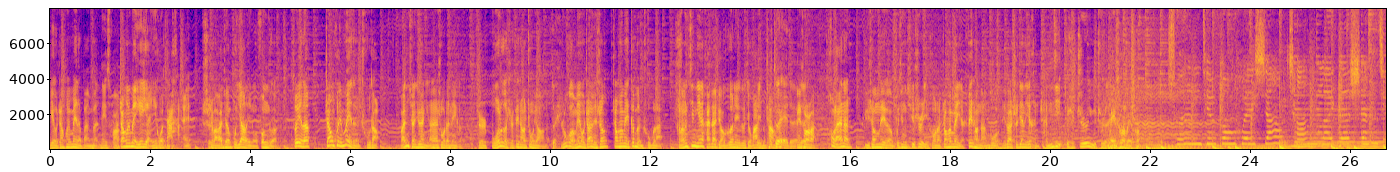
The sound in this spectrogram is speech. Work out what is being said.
也有张惠妹的版本。没错啊张惠妹也演绎过《大海》，是吧？完全不一样的一种风格。所以呢，张惠妹的出道，完全就像你刚才说的那个，就是伯乐是非常重要的。对如果没有张雨生，张惠妹根本出不来，可能今天还在表哥那个酒吧里面唱。对对对没错吧？后来呢，雨生这个不幸去世以后呢，张惠妹也非常难过，一段时间呢也很沉寂。这是知遇之恩。没错，没错。春天风会笑，常来个深桥。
